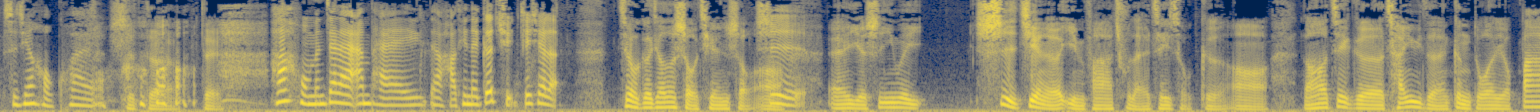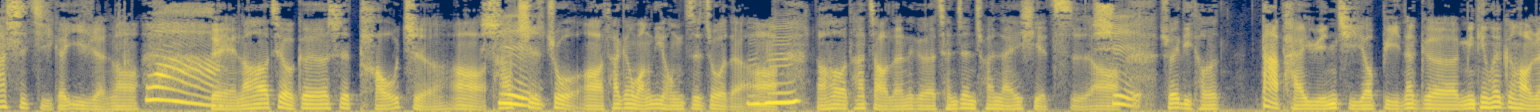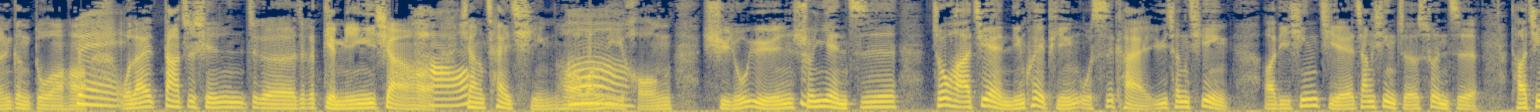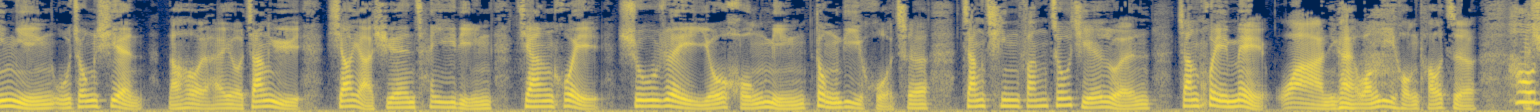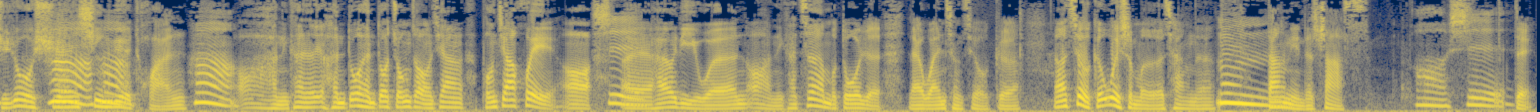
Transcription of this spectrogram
时间好快哦。是的，对。好，我们再来安排呃好听的歌曲，接下来这首歌叫做《手牵手》啊，是呃，也是因为事件而引发出来的这首歌啊。然后这个参与的人更多，有八十几个艺人哦。哇，对，然后这首歌是陶喆啊，是他制作啊，他跟王力宏制作的啊，嗯然后他找了那个陈振川来写词啊，是，所以里头大牌云集哦，比那个明天会更好人更多哈、对。我来大致先这个这个点名一下哈、好。像蔡琴哈、哦王力宏、许茹芸、孙燕姿。周华健、林慧萍、伍思凯、庾澄庆啊、李心洁、张信哲、顺子、陶晶莹、吴宗宪、然后还有张宇、萧亚轩、蔡依林、江蕙、苏芮、游鸿明、动力火车、张清芳、周杰伦、张惠妹，哇！你看王力宏、陶喆、徐若瑄、信乐团，嗯，哇！你看很多很多种种，像彭佳慧啊，是，哎，还有李玟，哇！你看这么多人来完成这首歌，然后这首歌为什么而唱呢？嗯，当年的 SARS，哦，是对。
